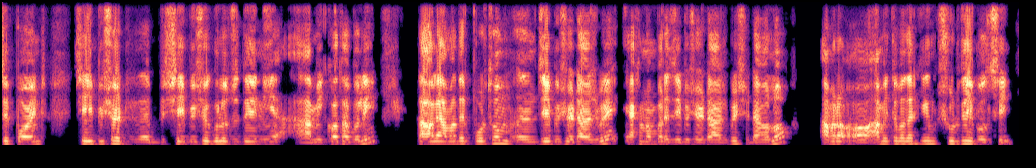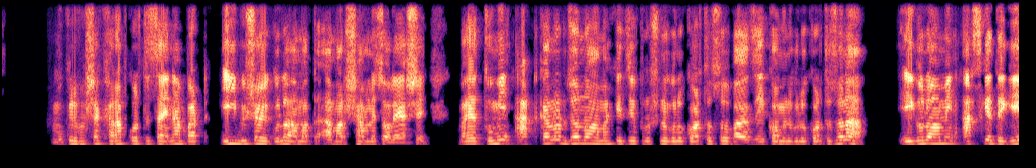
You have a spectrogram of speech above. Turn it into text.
যে পয়েন্ট সেই বিষয় সেই বিষয়গুলো যদি নিয়ে আমি কথা বলি, তাহলে আমাদের প্রথম যে বিষয়টা আসবে, এক নম্বরে যে বিষয়টা আসবে সেটা হলো আমরা আমি তোমাদেরকে শুরুতেই বলছি। মুখের ভাষা খারাপ করতে চাই না। বাট এই বিষয়গুলো আমার আমার সামনে চলে আসে। ভাইয়া তুমি আটকানোর জন্য আমাকে যে প্রশ্নগুলো করতেছো বা যে কমেন্টগুলো করতেছো না, এগুলো আমি আজকে থেকে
